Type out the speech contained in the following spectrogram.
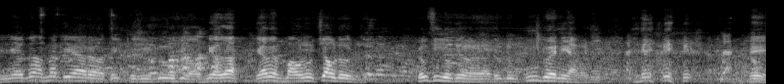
အဲမြောက်တော့အမှတ်တရတော့သိခရီးကူးပြီးတော့မြောက်တော့ရမယ်မောင်လို့ကြောက်လို့ရုပ်စီရုပ်စီတော့တူတူကူးတွဲနေရပါကြီးဟေး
